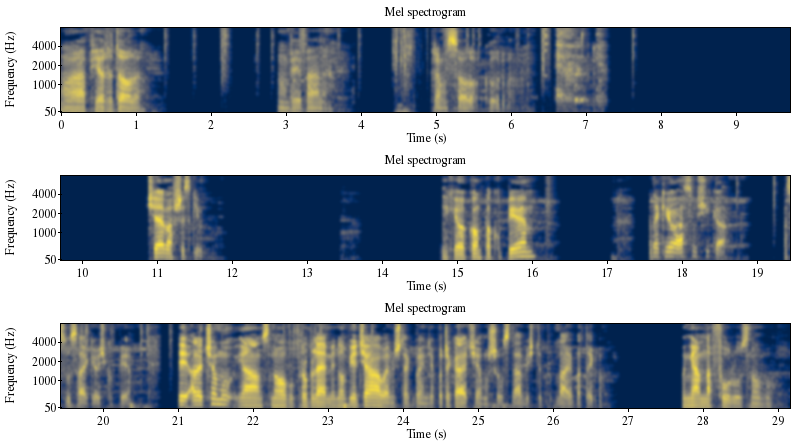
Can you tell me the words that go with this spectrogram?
O, pierdolę. Wyjebane. Gram solo, kurwa. Siema wszystkim. Jakiego kompa kupiłem? A takiego Asusika. Asusa jakiegoś kupiłem. Ty, ale czemu ja mam znowu problemy? No wiedziałem, że tak będzie. Poczekajcie, ja muszę ustawić tu live'a tego. Bo nie mam na fullu znowu.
